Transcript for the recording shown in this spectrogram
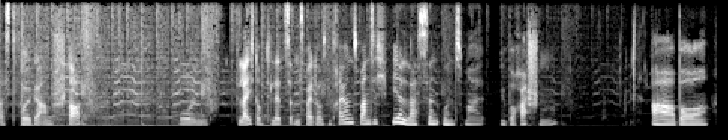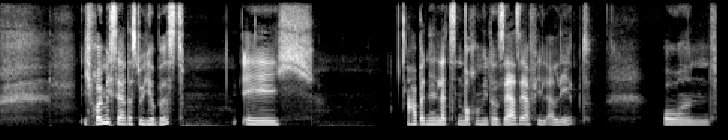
Podcast-Folge am Start. Und vielleicht auch die letzte in 2023. Wir lassen uns mal überraschen. Aber ich freue mich sehr, dass du hier bist. Ich habe in den letzten Wochen wieder sehr, sehr viel erlebt. Und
